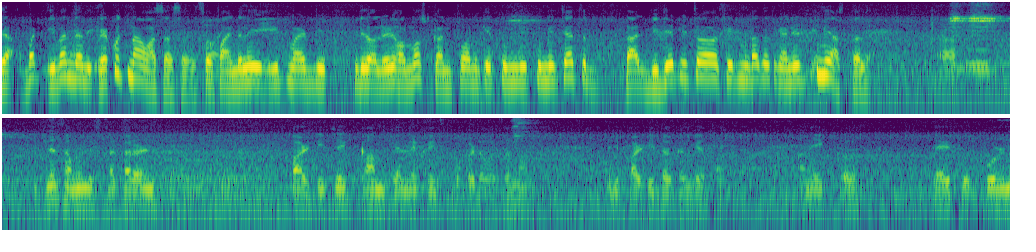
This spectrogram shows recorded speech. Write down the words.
या बट इवन देन एकूच नांव आसा sir so. Finally it might be it is already almost confirm की तुमी तुमीचेच बी जे पीचो सीट म्हणटा तो कॅन्डिडेट तुमी आसतले इतलें सांगून दिसता कारण पार्टीचें काम केल्लें खंयच फुकट वचना तेजी पार्टी दखल घेता आनी एक त्या हेतूर पूर्ण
